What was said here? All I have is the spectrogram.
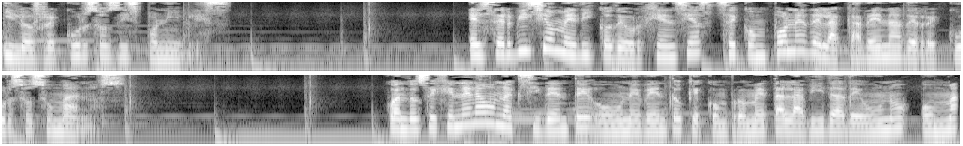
y los recursos disponibles. El servicio médico de urgencias se compone de la cadena de recursos humanos. Cuando se genera un accidente o un evento que comprometa la vida de uno o más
